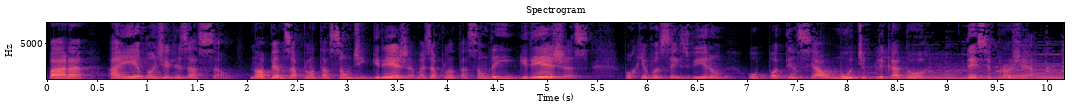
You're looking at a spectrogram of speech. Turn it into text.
para a evangelização. Não apenas a plantação de igreja, mas a plantação de igrejas, porque vocês viram o potencial multiplicador desse projeto.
